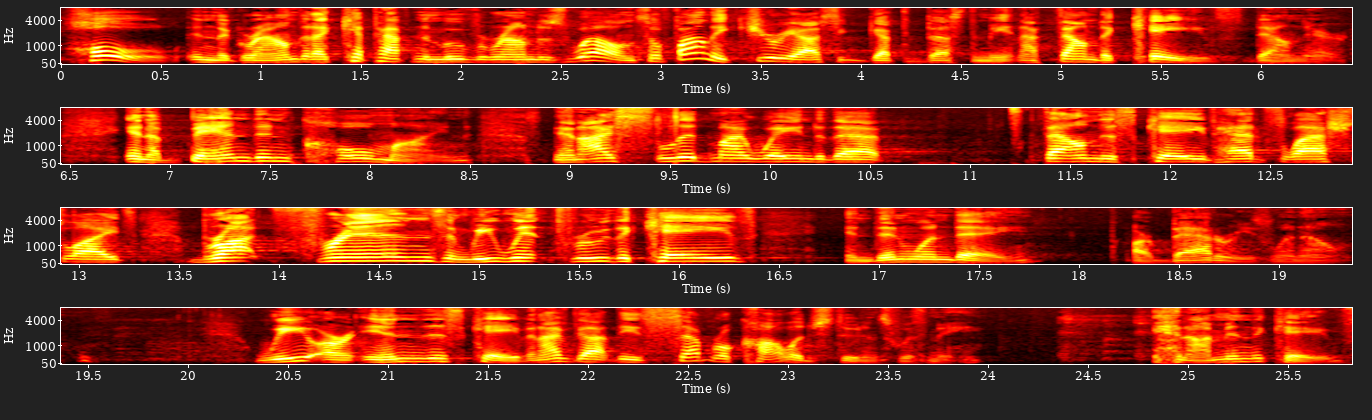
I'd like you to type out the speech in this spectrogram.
hole in the ground that I kept having to move around as well. And so finally, curiosity got the best of me, and I found a cave down there, an abandoned coal mine. And I slid my way into that, found this cave, had flashlights, brought friends, and we went through the cave. And then one day, our batteries went out. We are in this cave, and I've got these several college students with me. And I'm in the cave,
